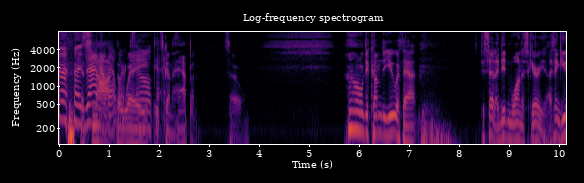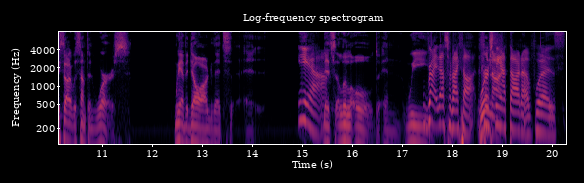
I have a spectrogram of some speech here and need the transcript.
Ah, is That's that not how that the works? way okay. it's going to happen. So, oh, to come to you with that. Like I said, I didn't want to scare you. I think you thought it was something worse. We have a dog that's Yeah. that's a little old, and we Right, that's what I thought. The first thing I thought of was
